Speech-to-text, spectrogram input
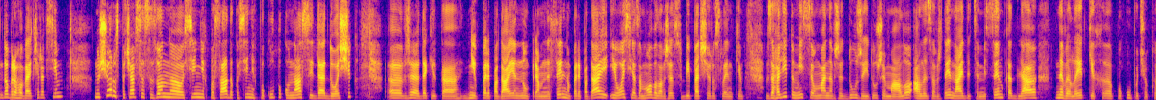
Доброго вечора всім. Ну що, розпочався сезон е, осінніх посадок, осінніх покупок. У нас йде дощик. Е, Вже декілька днів перепадає, ну прям не сильно перепадає. І ось я замовила вже собі перші рослинки. Взагалі-то місця у мене вже дуже і дуже мало, але завжди знайдеться місцинка для невеликих е, покупочок.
